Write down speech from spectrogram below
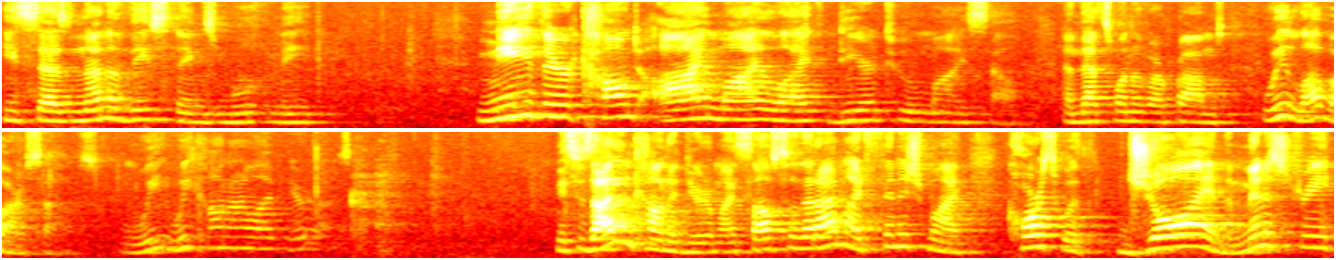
he says, None of these things move me. Neither count I my life dear to myself. And that's one of our problems. We love ourselves. We, we count our life dear to ourselves. He says, I don't count it dear to myself so that I might finish my course with joy and the ministry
